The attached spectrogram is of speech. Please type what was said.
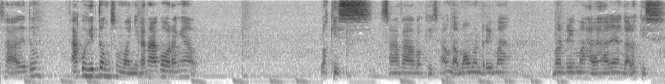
saat itu aku hitung semuanya karena aku orangnya logis sangat-sangat logis. Aku nggak mau menerima menerima hal-hal yang nggak logis.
